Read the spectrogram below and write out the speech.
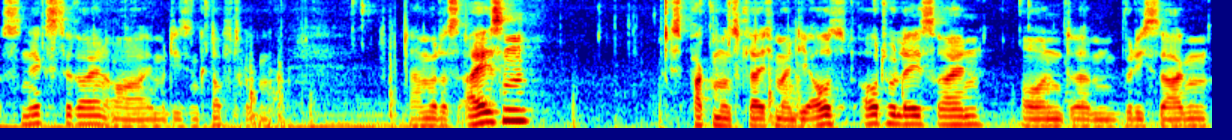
das nächste rein. Oh, immer diesen Knopf drücken. Da haben wir das Eisen. Das packen wir uns gleich mal in die Autolays rein. Und ähm, würde ich sagen,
